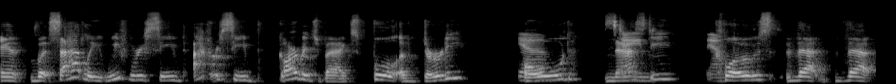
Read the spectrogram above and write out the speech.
and but sadly, we've received I've received garbage bags full of dirty, yeah. old, Stained. nasty yeah. clothes that that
